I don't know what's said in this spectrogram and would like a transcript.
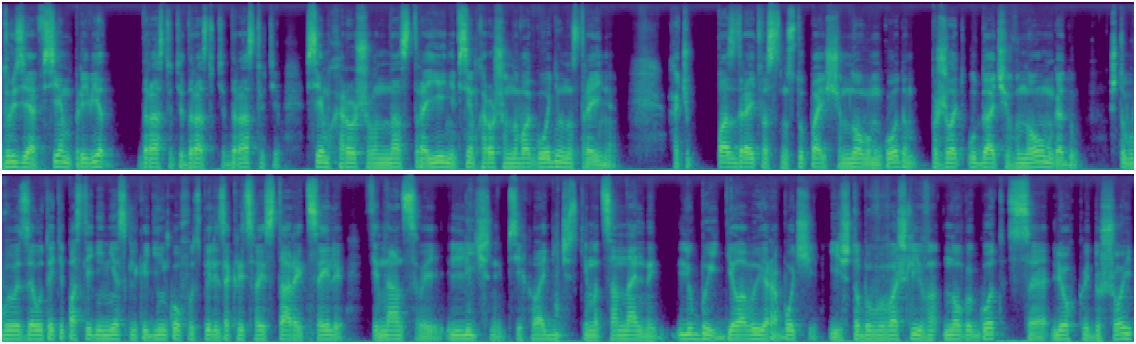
Друзья, всем привет! Здравствуйте, здравствуйте, здравствуйте. Всем хорошего настроения, всем хорошего новогоднего настроения. Хочу поздравить вас с наступающим Новым годом, пожелать удачи в Новом году, чтобы вы за вот эти последние несколько деньков успели закрыть свои старые цели, финансовые, личные, психологические, эмоциональные, любые, деловые, рабочие, и чтобы вы вошли в Новый год с легкой душой,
